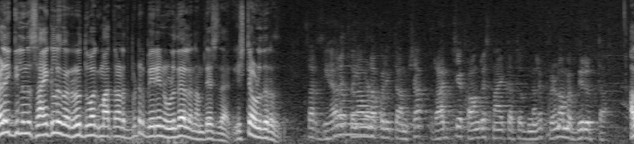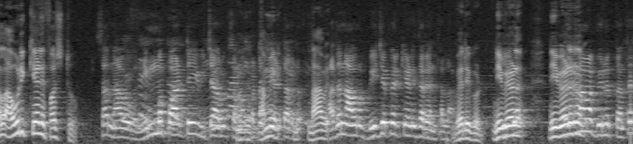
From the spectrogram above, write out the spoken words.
ಬೆಳಗ್ಗಿಲಿಂದ ಸಾಯಂಕಾಲ ವಿರುದ್ಧವಾಗಿ ಮಾತನಾಡೋದು ಬಿಟ್ಟರೆ ಬೇರೆ ಏನು ಉಳಿದೇ ಇಲ್ಲ ನಮ್ಮ ದೇಶದಾಗ. ಇಷ್ಟೇ ಉಳಿದಿರೋದು. ಸರ್ ಬಿಹಾರ ಚುನಾವಣಾ ಫಲಿತಾಂಶ ರಾಜ್ಯ ಕಾಂಗ್ರೆಸ್ ನಾಯಕತ್ವದ ಮೇಲೆ ಪರಿಣಾಮ ಬೀರುತ್ತಾ? ಅಲ್ಲ ಅವ್ರಿಗೆ ಕೇಳಿ ಫಸ್ಟು ಸರ್ ನಾವು ನಿಮ್ಮ ಪಾರ್ಟಿ ವಿಚಾರಕ್ಕೆ ಸಂಬಂಧಪಟ್ಟ ಅದನ್ನ ಅವರು ಬಿಜೆಪಿ ಕೇಳಿದ್ದಾರೆ ಅಂತಲ್ಲ. ವೆರಿ ಗುಡ್ ನೀವು ಹೇಳ ನೀವು ಹೇಳಿದ್ರೆ ಪರಿಣಾಮ ಬೀರುತ್ತಂತ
